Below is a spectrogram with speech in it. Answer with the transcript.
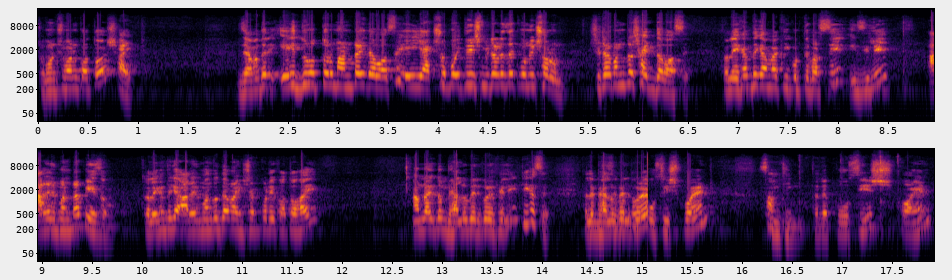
সমান সমান কত? ষাট। যে আমাদের এই দূরত্বর মানটাই দেওয়া আছে, এই একশো পঁয়ত্রিশ মিটারের যে কৌণিক স্মরণ সেটার মান তো ষাট দেওয়া আছে। তাহলে এখান থেকে আমরা কি করতে পারছি? ইজিলি আর এর মানটা পেয়ে যাব। তাহলে এখান থেকে আর এর মান যদি আমরা হিসাব করি কত হয়? আমরা একদম ভ্যালু বের করে ফেলি, ঠিক আছে? তাহলে ভ্যালু বের করে পঁচিশ পয়েন্ট সামথিং তাহলে পঁচিশ পয়েন্ট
